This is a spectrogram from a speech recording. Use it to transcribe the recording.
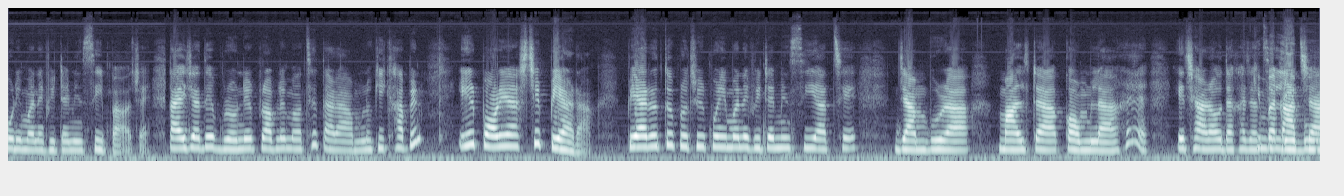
পরিমাণে ভিটামিন সি পাওয়া যায়। তাই যাদের ব্রণের প্রবলেম আছে তারা আমলকি খাবেন। এরপরে আসছে পেয়ারা। পেয়ারাতেও প্রচুর পরিমাণে ভিটামিন সি আছে জাম্বুরা মালটা কমলা হ্যাঁ? এছাড়াও দেখা যাচ্ছে কাঁচা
